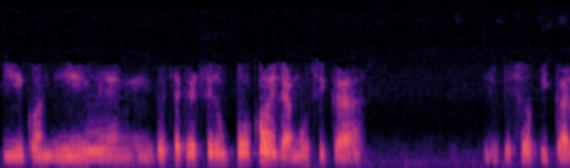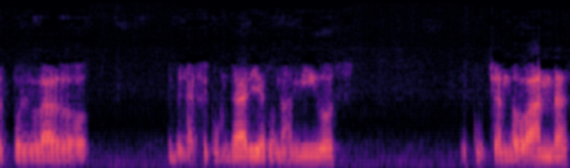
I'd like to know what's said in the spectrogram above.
Y cuando y, eh, empecé a crecer un poco y la música empezó a picar por el lado de la secundaria con amigos, escuchando bandas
